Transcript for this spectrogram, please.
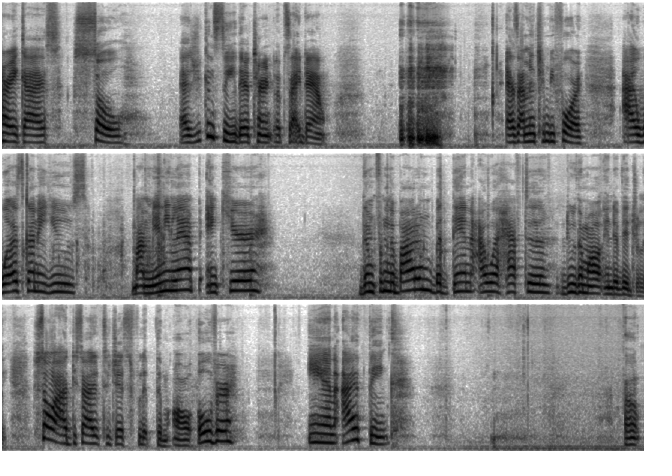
All right, guys. So, as you can see, they're turned upside down. as I mentioned before, I was going to use my mini lamp and cure them from the bottom, but then I would have to do them all individually. So I decided to just flip them all over. And I think, oh,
